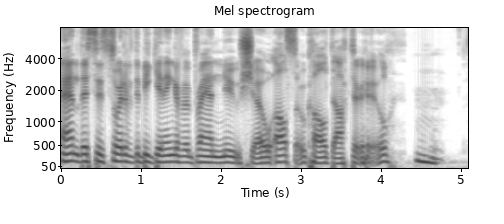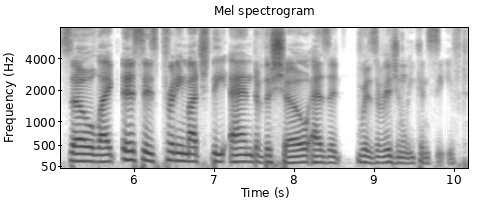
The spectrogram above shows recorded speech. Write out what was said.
And this is sort of the beginning of a brand new show, also called Doctor Who. So, like, this is pretty much the end of the show as it was originally conceived.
